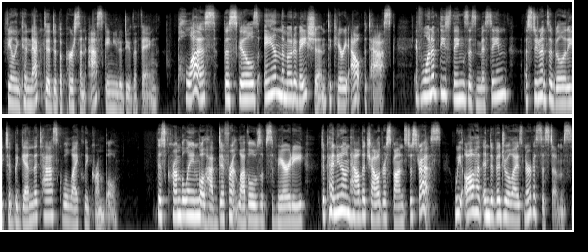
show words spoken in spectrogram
feeling connected to the person asking you to do the thing, plus the skills and the motivation to carry out the task. If one of these things is missing, a student's ability to begin the task will likely crumble. This crumbling will have different levels of severity depending on how the child responds to stress. We all have individualized nervous systems.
